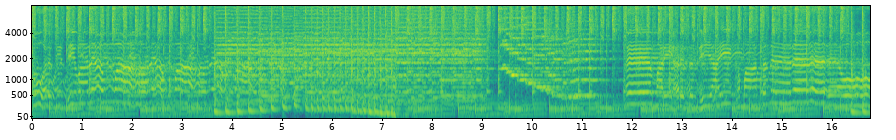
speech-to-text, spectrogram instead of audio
તું હરસિદ્ધિ વારે અમ્મા. અમ્મા. મારી હરસિદ્ધિ આઈ ખમાત ને રે રે રે ઓ.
